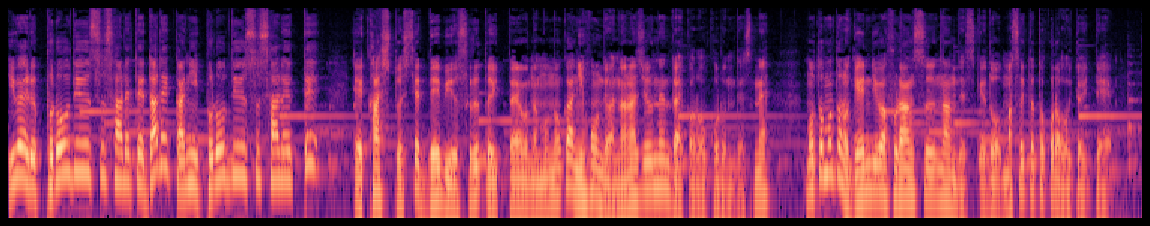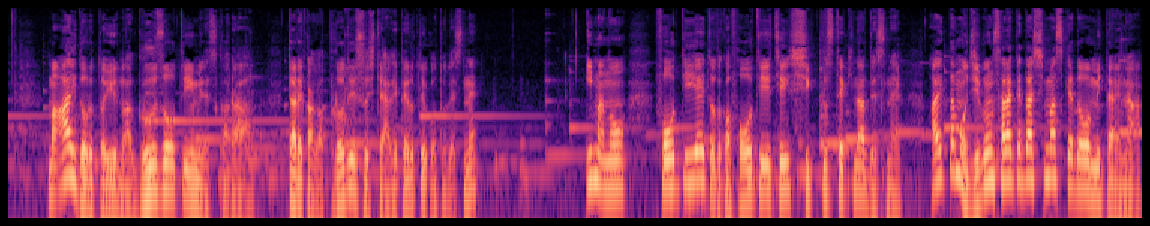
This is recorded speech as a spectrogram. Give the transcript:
いわゆるプロデュースされて、誰かにプロデュースされて、歌手としてデビューするといったようなものが日本では70年代から起こるんですね。もともとの原理はフランスなんですけど、まあそういったところは置いといて、まあアイドルというのは偶像という意味ですから、誰かがプロデュースしてあげてるということですね。今の48とか46的なですね、ああいったもう自分さらけ出しますけど、みたいな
